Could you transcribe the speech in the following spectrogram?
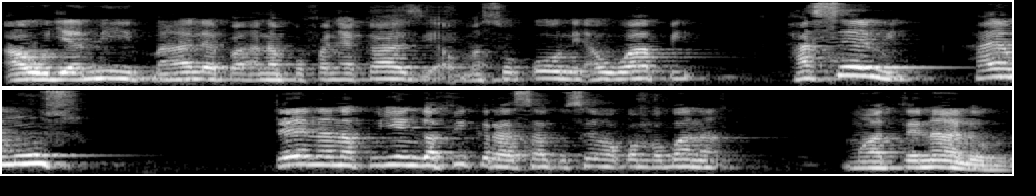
Au jamii mahali anapofanya kazi au masokoni au wapi hasemi hayamuhusu. Tena na kujenga fikra saa kusema kwamba bwana mwatenalo huyu.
